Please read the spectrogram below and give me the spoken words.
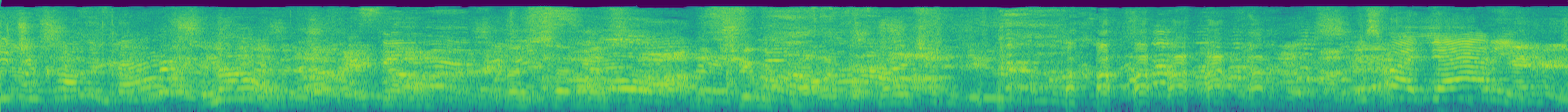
did you call him back? No. They said this, that she was calling for patients. It's my daddy.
